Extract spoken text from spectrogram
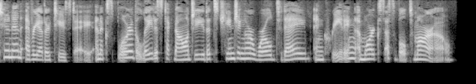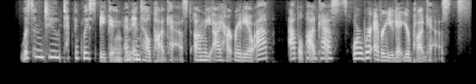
Tune in every other Tuesday and explore the latest technology that's changing our world today and creating a more accessible tomorrow. Listen to Technically Speaking, an Intel podcast on the iHeartRadio app, Apple Podcasts, or wherever you get your podcasts.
